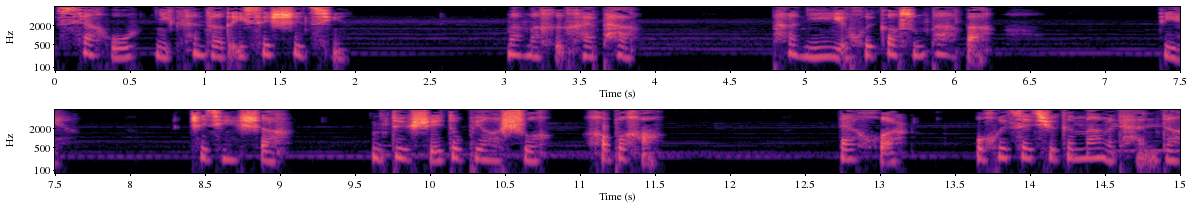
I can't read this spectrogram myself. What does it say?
下午你看到的一些事情。妈妈很害怕，怕你也会告诉爸爸。弟，这件事儿。你对谁都不要说，好不好？待会儿我会再去跟妈妈谈的。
